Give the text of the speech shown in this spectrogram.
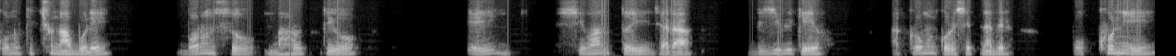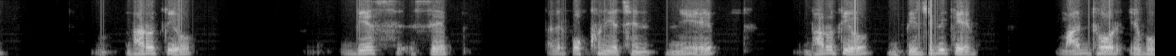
কোনো কিছু না বলে, বরঞ্চ ভারতীয় এই সীমান্তই যারা বিজিবিকে আক্রমণ করেছে, তাদের পক্ষ নিয়ে ভারতীয় বিএসএফ তাদের পক্ষ নিয়েছেন। নিয়ে ভারতীয় বিজিবিকে মারধর এবং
